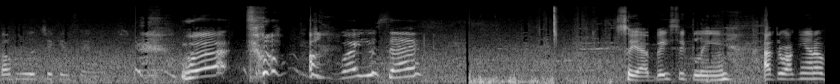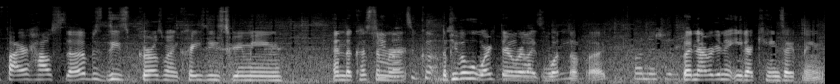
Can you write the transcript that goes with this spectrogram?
Buffalo chicken sandwich. What? What are you say? So yeah, basically, after walking out of Firehouse Subs, these girls went crazy screaming, and the customer, the people who worked there were like, "What the fuck?" Oh no. But now we're gonna eat at Cane's, I think,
